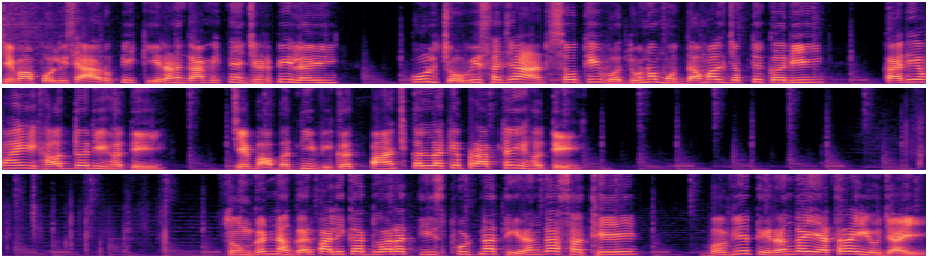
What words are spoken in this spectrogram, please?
જેમાં પોલીસે આરોપી કિરણ ગામિતને ઝડપી લઈ કુલ ચોવીસ હજાર આઠસોથી વધુનો મુદ્દામાલ જપ્ત કરી કાર્યવાહી હાથ ધરી હતી, જે બાબતની વિગત પાંચ કલાકે પ્રાપ્ત થઈ હતી. સોંગઢ નગરપાલિકા દ્વારા ત્રીસ ફૂટના તિરંગા સાથે ભવ્ય તિરંગા યાત્રા યોજાઈ.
